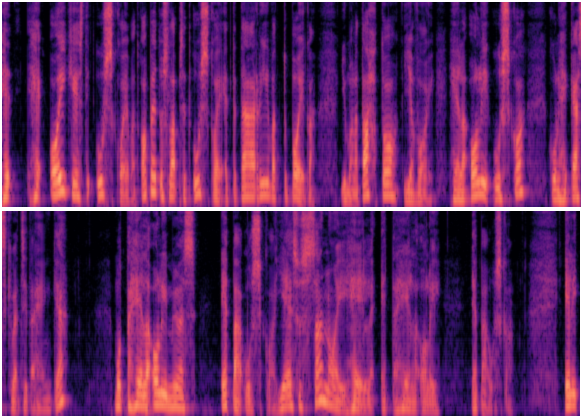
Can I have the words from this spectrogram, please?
He, he oikeasti uskoivat. Opetuslapset uskoi, että tämä riivattu poika, Jumala tahtoo ja voi. Heillä oli usko, kun he käskivät sitä henkeä, mutta heillä oli myös epäuskoa. Jeesus sanoi heille, että heillä oli epäuskoa. Eli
